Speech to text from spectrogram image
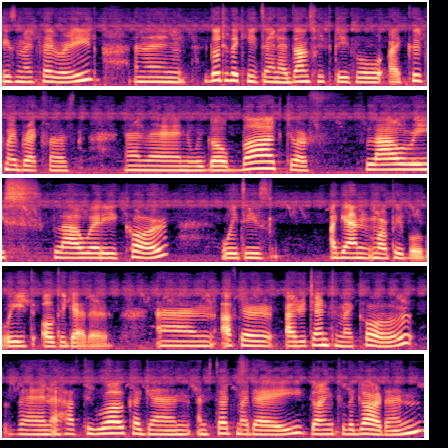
is my favorite. And then I go to the kitchen, I dance with people, I cook my breakfast, and then we go back to our flowery, flowery core, which is again more people we eat all together and after I return to my core, then I have to walk again and start my day going to the garden.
